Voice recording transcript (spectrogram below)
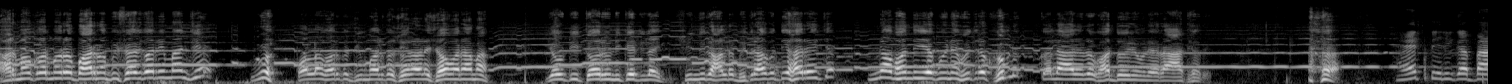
धर्म कर्म र बारमा विश्वास गर्ने मान्छे। ऊ पल्लो घरको जिम्मालको छोराले सपनामा एउटी तरुनी केटीलाई सिन्दुर हालेर भित्र आएको देखाएर रहेछ। नभन्दै एक महिनाभित्र खुब्ले कसले हालेर घर दोहोरी उडेर आँट्यो अरे हे तेरिका बा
